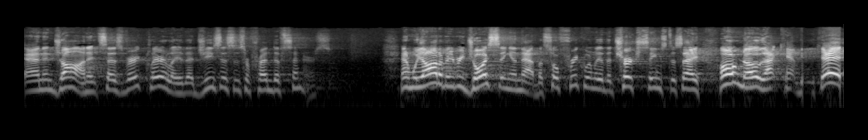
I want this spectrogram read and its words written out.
and in John, it says very clearly that Jesus is a friend of sinners. And we ought to be rejoicing in that, but so frequently the church seems to say, oh no, that can't be the case.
